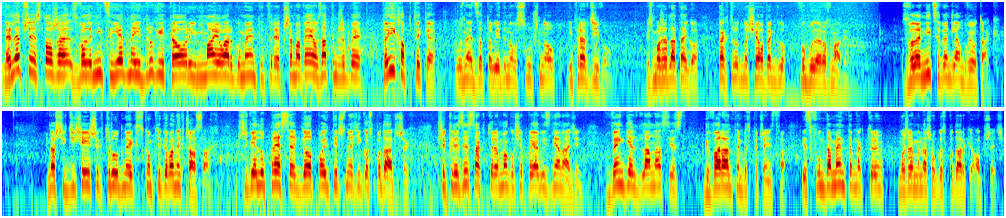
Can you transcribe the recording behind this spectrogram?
Najlepsze jest to, że zwolennicy jednej i drugiej teorii mają argumenty, które przemawiają za tym, żeby to ich optykę uznać za tą jedyną słuszną i prawdziwą. Być może dlatego tak trudno się o węglu w ogóle rozmawia. Zwolennicy węgla mówią tak. W naszych dzisiejszych trudnych, skomplikowanych czasach, przy wielu presjach geopolitycznych i gospodarczych, przy kryzysach, które mogą się pojawić z dnia na dzień, węgiel dla nas jest gwarantem bezpieczeństwa, jest fundamentem, na którym możemy naszą gospodarkę oprzeć.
